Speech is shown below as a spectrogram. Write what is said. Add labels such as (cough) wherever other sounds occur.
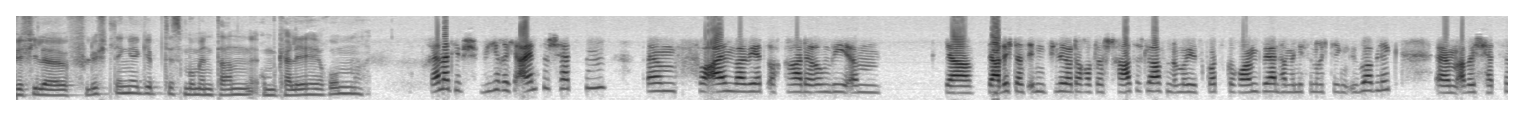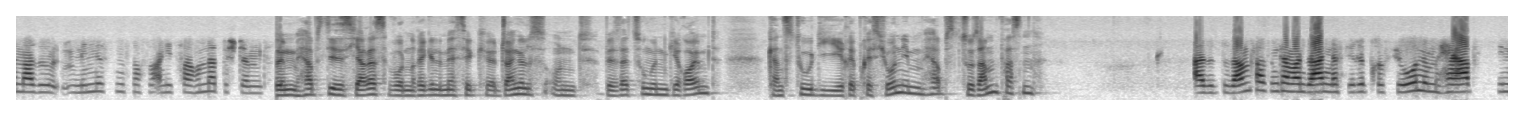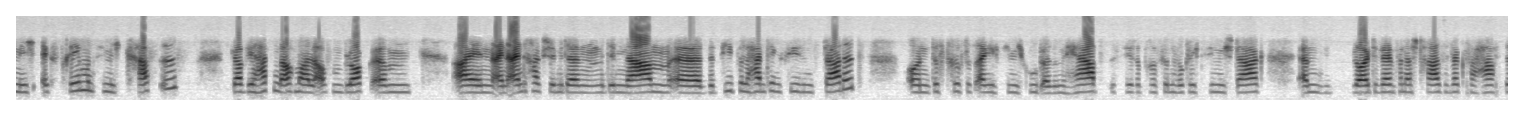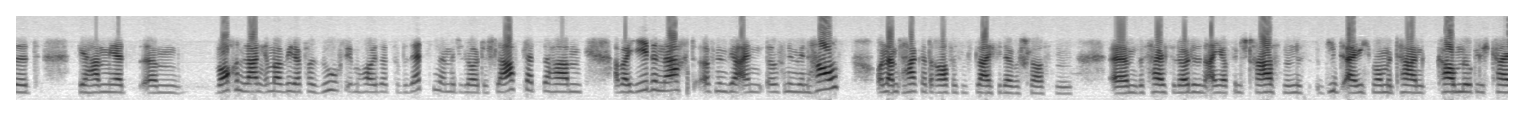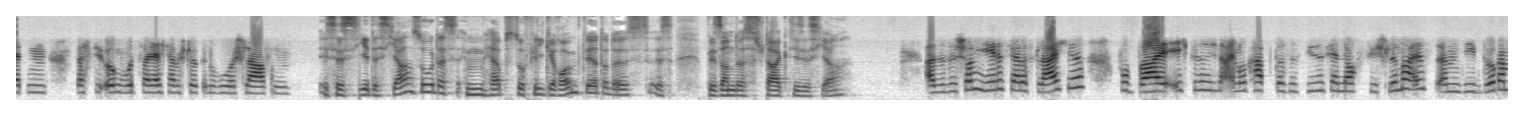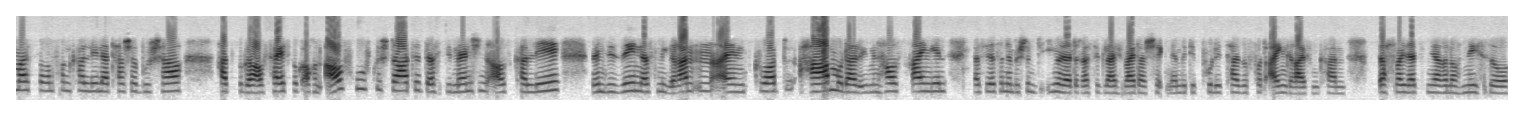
Wie viele Flüchtlinge gibt es momentan um Calais herum? Relativ schwierig einzuschätzen, ähm, vor allem weil wir jetzt auch gerade irgendwie, ähm, ja, dadurch, dass eben viele Leute auch auf der Straße schlafen und immer die Squads geräumt werden, haben wir nicht so einen richtigen Überblick. Ähm, aber ich schätze mal so mindestens noch so an die 200 bestimmt. Im Herbst dieses Jahres wurden regelmäßig Jungles und Besetzungen geräumt. Kannst du die Repression im Herbst zusammenfassen? Also zusammenfassend kann man sagen, dass die Repression im Herbst ziemlich extrem und ziemlich krass ist. Ich glaube, wir hatten auch mal auf dem Blog ähm, ein, ein Eintrag mit, dem, mit dem Namen äh, The People Hunting Season Started. Und das trifft es eigentlich ziemlich gut. Also im Herbst ist die Repression wirklich ziemlich stark. Ähm, die Leute werden von der Straße weg verhaftet. Wir haben jetzt ähm, wochenlang immer wieder versucht, eben Häuser zu besetzen, damit die Leute Schlafplätze haben. Aber jede Nacht öffnen wir ein, öffnen wir ein Haus und am Tag darauf ist es gleich wieder geschlossen. Ähm, das heißt, die Leute sind eigentlich auf den Straßen und es gibt eigentlich momentan kaum Möglichkeiten, dass sie irgendwo zwei Nächte am Stück in Ruhe schlafen. Ist es jedes Jahr so, dass im Herbst so viel geräumt wird oder ist es besonders stark dieses Jahr? Also es ist schon jedes Jahr das Gleiche, wobei ich persönlich den Eindruck habe, dass es dieses Jahr noch viel schlimmer ist. Ähm, die Bürgermeisterin von Calais, Natascha Bouchard, hat sogar auf Facebook auch einen Aufruf gestartet, dass die Menschen aus Calais, wenn sie sehen, dass Migranten einen Squad haben oder in ein Haus reingehen, dass sie das an eine bestimmte E-Mail-Adresse gleich weiterschicken, damit die Polizei sofort eingreifen kann. Das war die letzten Jahre noch nicht so.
